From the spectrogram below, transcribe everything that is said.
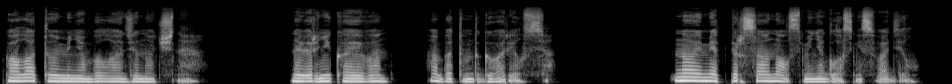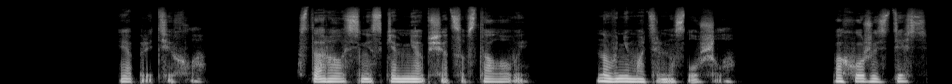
Палата у меня была одиночная. Наверняка Иван об этом договорился. Но и медперсонал с меня глаз не сводил. Я притихла. Старалась ни с кем не общаться в столовой, но внимательно слушала. Похоже, здесь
